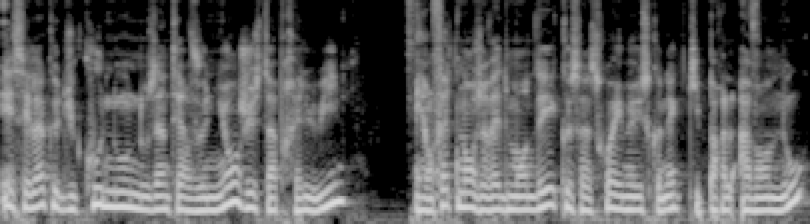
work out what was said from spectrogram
Et c'est là que du coup, nous, nous intervenions juste après lui et en fait, non, j'avais demandé que ça soit Emmaüs Connect qui parle avant nous.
